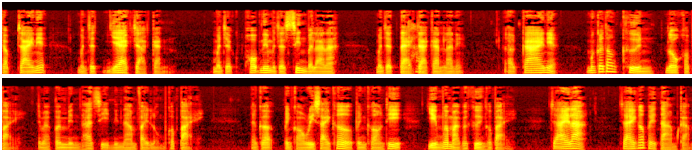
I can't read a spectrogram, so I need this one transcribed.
กับใจเนี่ยมันจะแยกจากกัน มันจะภพนี่มันจะสิ้นไปแล้วนะมันจะแตกจากกันแล้วเนี่ยกายเนี่ย มันก็ต้องคืนโลกเข้าไปใช่ไหมเป็นเป็นธาตุสีดินน้ำไฟลมก็ไป แล้วก็เป็นของรีไซเคิลเป็นของที่ยืมเข้ามาก็คืนเข้าไปใจล่ะใจก็ไปตามกรรม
